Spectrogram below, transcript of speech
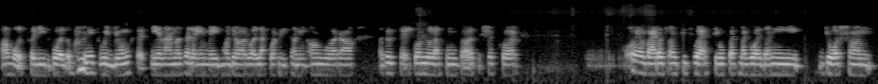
ahhoz, hogy itt boldogulni tudjunk, tehát nyilván az elején még magyarról lefordítani angolra az összes gondolatunkat, és akkor olyan váratlan szituációkat megoldani gyorsan,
